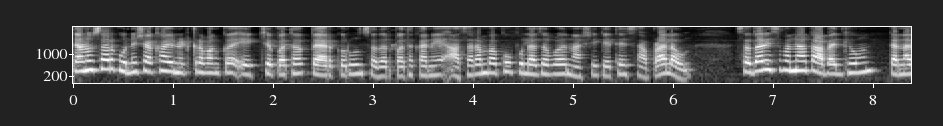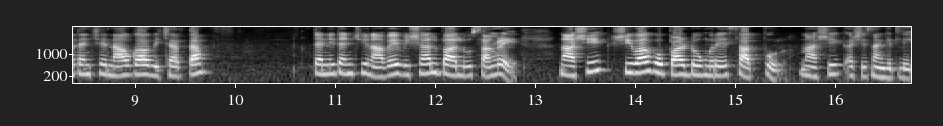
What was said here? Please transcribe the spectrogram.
त्यानुसार गुन्हे शाखा युनिट क्रमांक एकचे पथक तयार करून सदर पथकाने आसाराम बापू पुलाजवळ नाशिक येथे सापळा लावून सदर इसमांना ताब्यात घेऊन त्यांना त्यांचे नाव गाव विचारता त्यांनी त्यांची नावे विशाल बालू सांगळे नाशिक शिवा गोपाळ डोंगरे सातपूर नाशिक अशी सांगितली.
